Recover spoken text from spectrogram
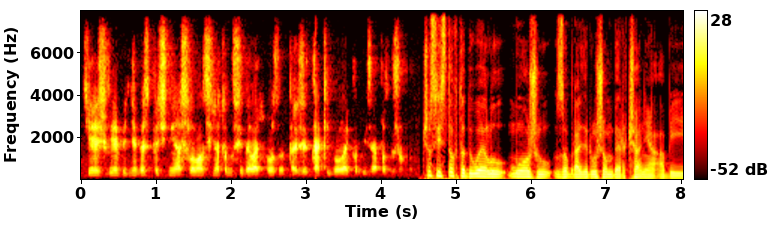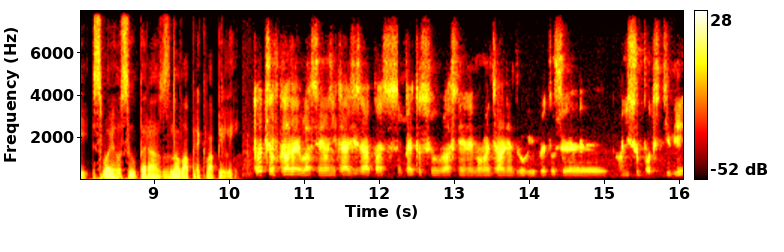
tiež vie byť nebezpečný a Slovan si na to musí dávať pozor. Takže taký bol aj prvý zápas Ružomberok. Čo si z tohto duelu môžu zobrať Ružomberčania, aby svojho súpera znova prekvapili? Prekvapili? To, čo vkladajú vlastne oni každý zápas, preto sú vlastne momentálne druhý, pretože oni sú poctiví,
